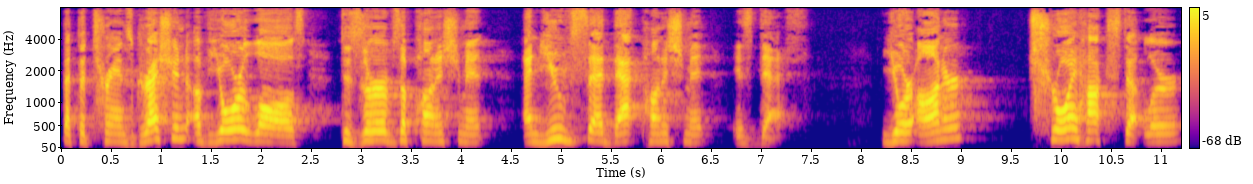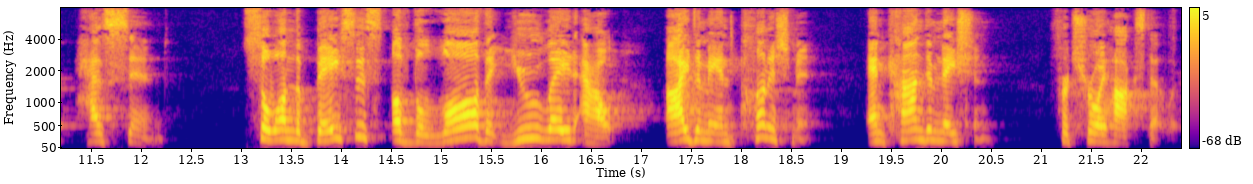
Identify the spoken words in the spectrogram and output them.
that the transgression of your laws deserves a punishment, and you've said that punishment is death. Your Honor, Troy Hochstetler has sinned. So on the basis of the law that you laid out, I demand punishment and condemnation for Troy Hochstetler.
